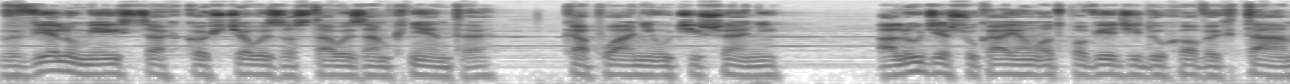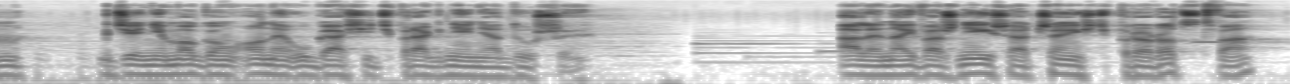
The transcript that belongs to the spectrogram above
W wielu miejscach kościoły zostały zamknięte, kapłani uciszeni, a ludzie szukają odpowiedzi duchowych tam, gdzie nie mogą one ugasić pragnienia duszy. Ale najważniejsza część proroctwa,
